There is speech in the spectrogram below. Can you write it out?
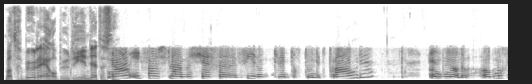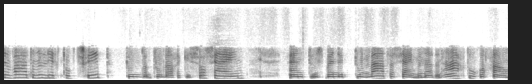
Wat gebeurde er op uw 33ste? Nou, ik was, laten we zeggen, 24 toen ik trouwde. En toen hadden we ook nog geen water en licht op het schip. Toen, toen lag ik in Sassheim. En toen, ben ik, toen later zijn we naar Den Haag toe gegaan.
